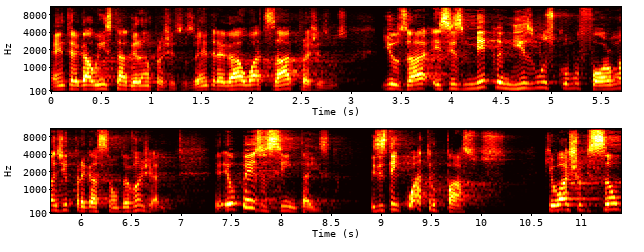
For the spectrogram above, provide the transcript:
é entregar o Instagram para Jesus, é entregar o WhatsApp para Jesus e usar esses mecanismos como formas de pregação do Evangelho. Eu penso assim, Thaís, existem quatro passos que eu acho que são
